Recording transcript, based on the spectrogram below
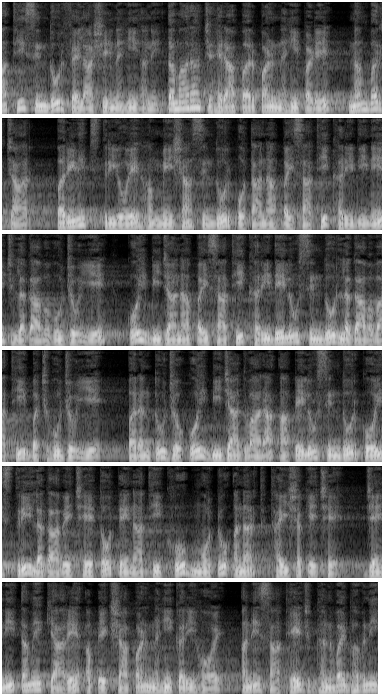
આથી સિંદૂર ફેલાશે નહીં અને તમારા ચહેરા પર પણ નહીં પડે. નંબર ચાર, પરિણિત સ્ત્રીઓએ હંમેશા સિંદૂર પોતાના પૈસાથી ખરીદીને જ લગાવવું જોઈએ. કોઈ બીજાના પૈસાથી ખરીદેલું સિંદૂર લગાવવાથી બચવું જોઈએ. પરંતુ જો કોઈ બીજા દ્વારા આપેલું સિંદૂર કોઈ સ્ત્રી લગાવે છે તો તેનાથી ખૂબ મોટું અનર્થ થઈ શકે છે, જેની તમે ક્યારે અપેક્ષા પણ નહીં કરી હોય, અને સાથે જ ધનવૈભવની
